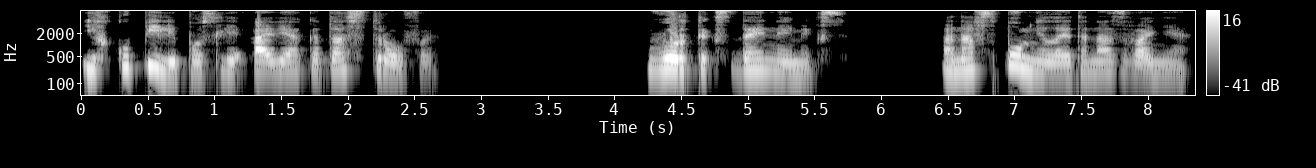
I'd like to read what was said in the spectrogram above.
Их купили после авиакатастрофы. Vortex Dynamics. Она вспомнила это название.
